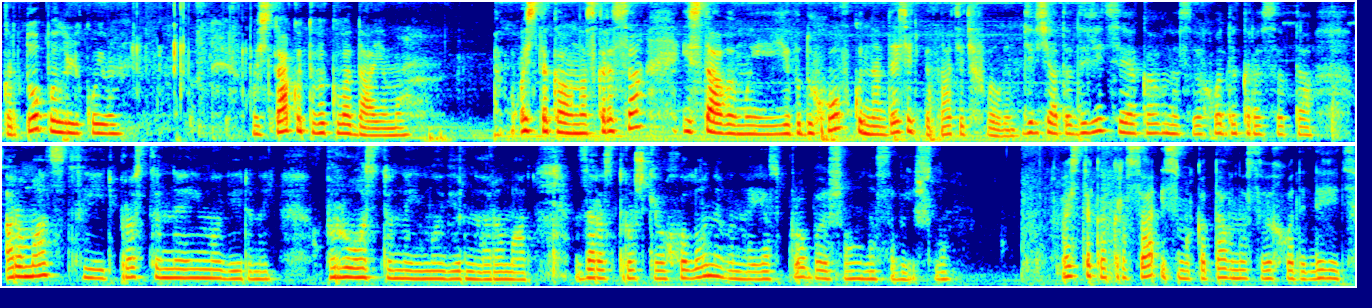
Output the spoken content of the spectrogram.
картопелькою. Ось так от викладаємо. Ось така у нас краса, і ставимо її в духовку на 10-15 хвилин. Дівчата, дивіться, яка в нас виходить красота. Аромат стоїть просто неймовірний. Просто неймовірний аромат. Зараз трошки охолоне вона, і я спробую, що у нас вийшло. Ось така краса і смакота в нас виходить. Дивіться.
